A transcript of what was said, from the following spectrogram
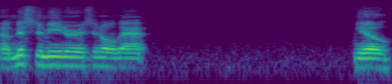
uh, misdemeanors and all that. You know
